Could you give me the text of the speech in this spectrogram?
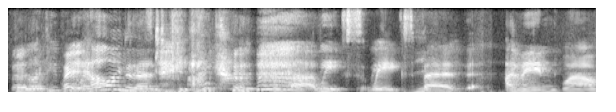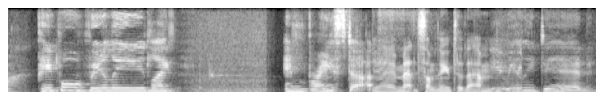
But like people Wait, were how long did that take? I can't remember. weeks, weeks. But I mean, Wow. people really like embraced us. Yeah, it meant something to them. It really did.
